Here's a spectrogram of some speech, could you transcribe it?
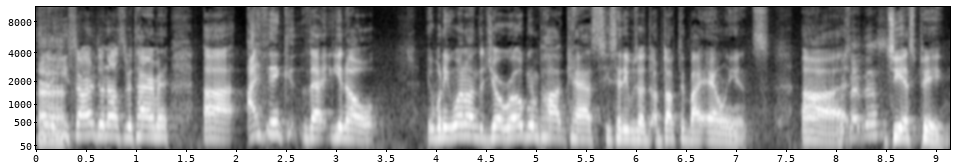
so he started to announce his retirement. Uh, I think that you know. When he went on the Joe Rogan podcast, he said he was abducted by aliens. Uh, Who said this? GSP.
